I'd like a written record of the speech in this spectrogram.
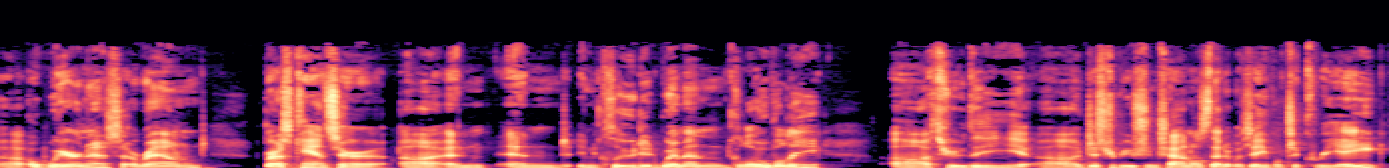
uh, awareness around breast cancer uh, and and included women globally uh, through the uh, distribution channels that it was able to create.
